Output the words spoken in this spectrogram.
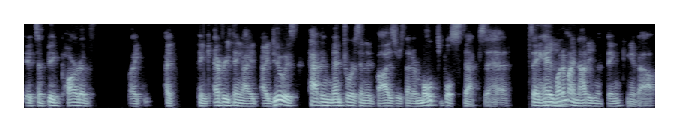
it's a big part of like think everything I, I do is having mentors and advisors that are multiple steps ahead, saying, Hey, what mm. am I not even thinking about?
